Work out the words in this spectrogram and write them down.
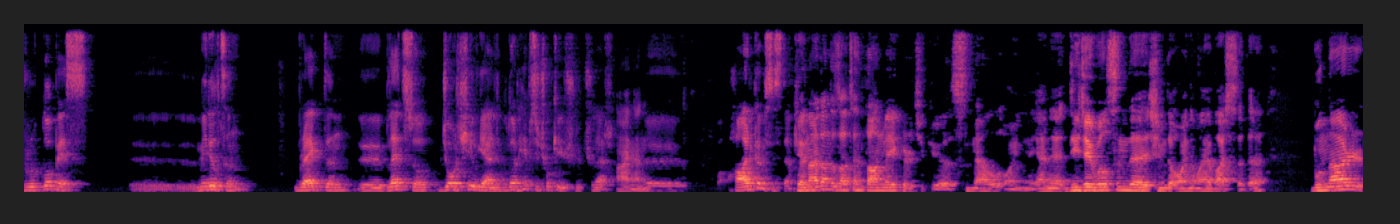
Brook Lopez, e, Middleton, Bragdon, e, Bledsoe, George Hill geldi. Bunların hepsi çok iyi üçlükçüler. Aynen. E, harika bir sistem. Kenardan da zaten Thon Maker çıkıyor. Snell oynuyor. Yani DJ Wilson de şimdi oynamaya başladı. Bunlar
